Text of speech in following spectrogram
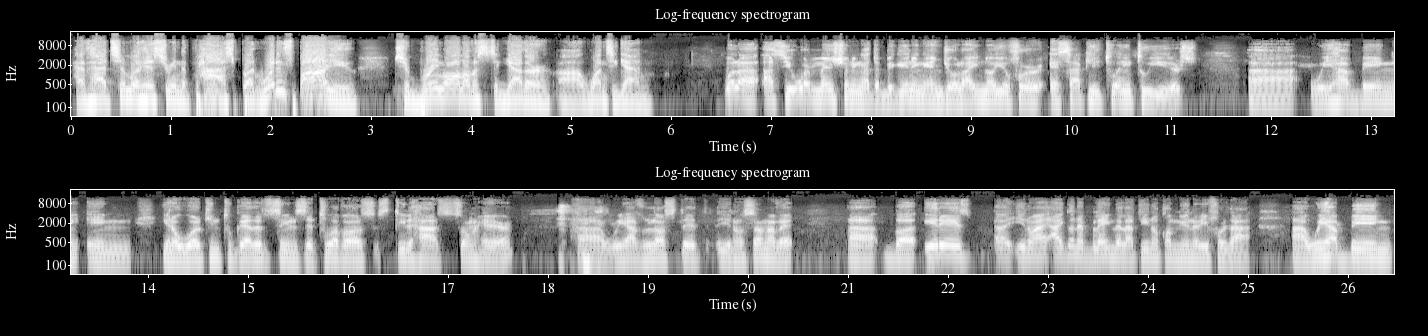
have had similar history in the past. But what inspired you to bring all of us together uh, once again? Well, uh, as you were mentioning at the beginning, Angel, I know you for exactly 22 years. Uh, we have been in, you know, working together since the two of us still has some hair. Uh, we have lost it, you know, some of it. Uh, but it is uh, you know, I, am going to blame the Latino community for that. Uh, we have been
